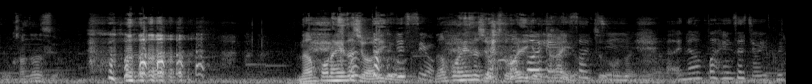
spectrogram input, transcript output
でも簡単ですよ。ナンパの偏差値悪いけどナンパの偏差値はちょっと悪いけど高いよナンパ偏差値。ちょっと高いうんナンパ偏差値おいくつ？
